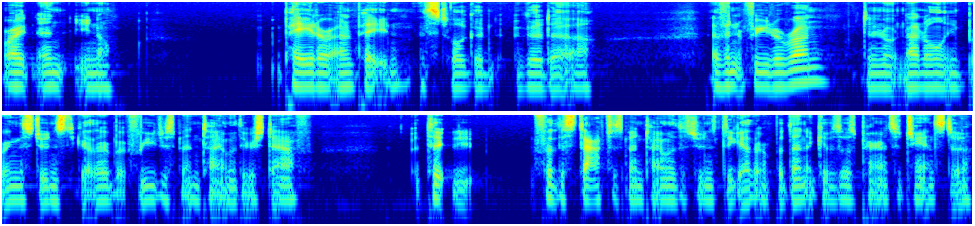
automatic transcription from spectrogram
Right, and you know, paid or unpaid, it's still a good a good uh, event for you to run to not only bring the students together, but for you to spend time with your staff, to, for the staff to spend time with the students together. But then it gives those parents a chance to,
